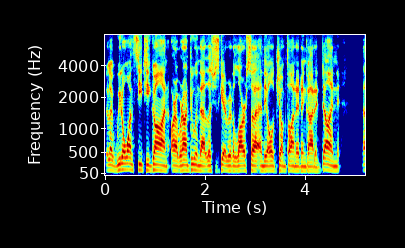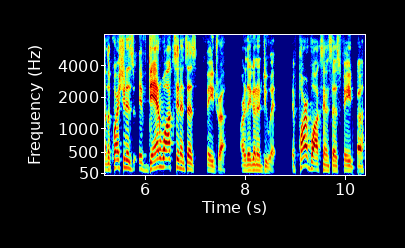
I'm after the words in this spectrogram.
they're like, we don't want CT gone. All right, we're not doing that. Let's just get rid of Larsa. And they all jumped on it and got it done. Now the question is if Dan walks in and says Phaedra, are they gonna do it? If Parv walks in and says Phaedra,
